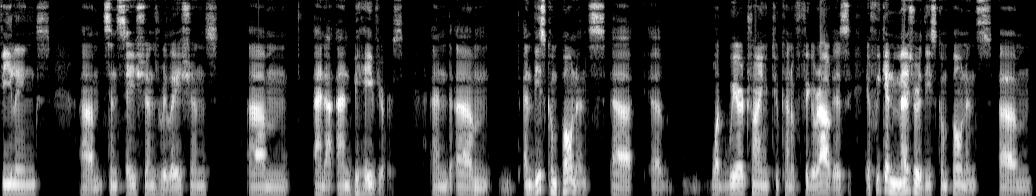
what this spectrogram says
feelings, um, sensations, relations, um, and and behaviors, and um, and these components. Uh, uh, what we're trying to kind of figure out is if we can measure these components um,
